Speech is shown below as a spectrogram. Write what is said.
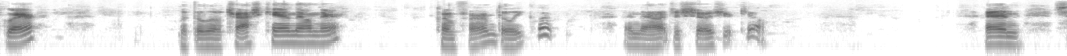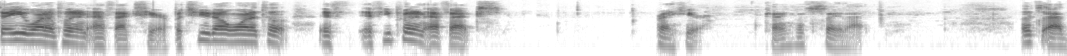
square with the little trash can down there, confirm, delete clip. And now it just shows your kill. And say you want to put an FX here, but you don't want it to, if, if you put an FX right here, Okay, let's say that. Let's add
